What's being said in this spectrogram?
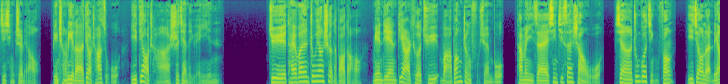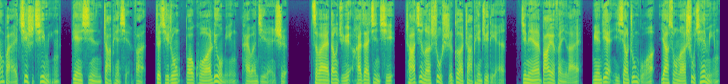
进行治疗，并成立了调查组，以调查事件的原因。据台湾中央社的报道，缅甸第二特区佤邦政府宣布，他们已在星期三上午向中国警方移交了两百七十七名。电信诈骗嫌犯这其中包括六名台湾籍人士。此外当局还在近期查禁了数十个诈骗据点。今年八月份以来缅甸已向中国押送了数千名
